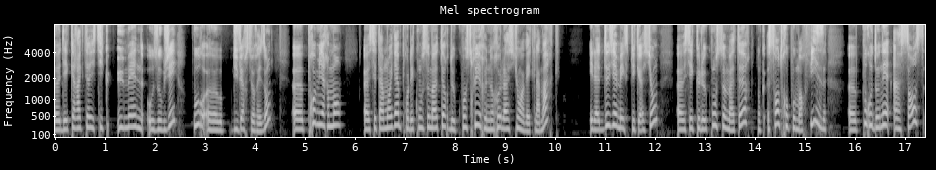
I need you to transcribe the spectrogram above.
euh, des caractéristiques humaines aux objets pour euh, diverses raisons. premièrement, euh, c'est un moyen pour les consommateurs de construire une relation avec la marque. Et la deuxième explication, c'est que le consommateur s'anthropomorphise pour donner un sens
